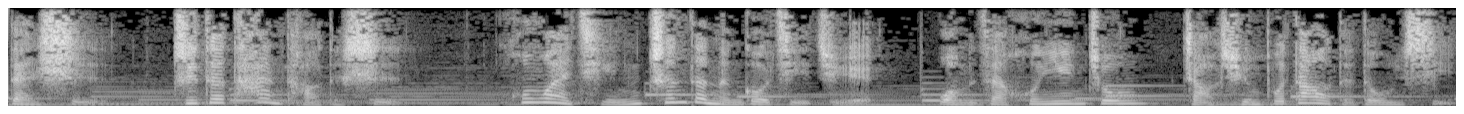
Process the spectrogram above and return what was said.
但是，值得探讨的是，婚外情真的能够解决我们在婚姻中找寻不到的东西，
